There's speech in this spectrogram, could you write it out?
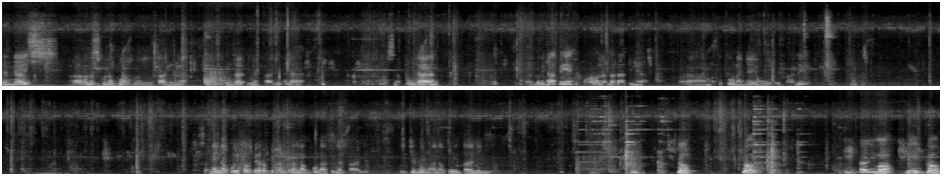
Yan guys, nakakalas ko na po yung tali niya. Yung dati yung tali. Ayan. Kalas na po yan. Ang gagawin natin, pakawalan na natin yan para matutunan niya yung tali. Sanay na po ito pero pinalitan lang po natin ng tali. Medyo luma na po yung tali niyo. Go! Go! Yung tali mo. Sige, go!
